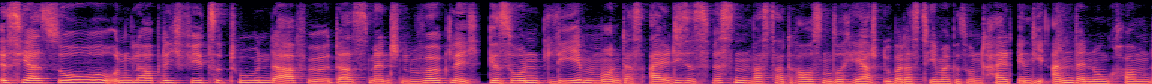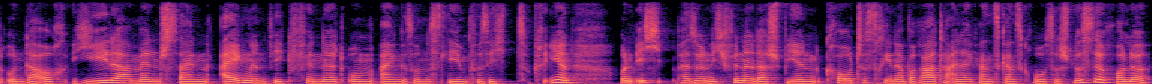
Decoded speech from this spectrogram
ist ja so unglaublich viel zu tun dafür, dass Menschen wirklich gesund leben und dass all dieses Wissen, was da draußen so herrscht über das Thema Gesundheit, in die Anwendung kommt und da auch jeder Mensch seinen eigenen Weg findet, um ein gesundes Leben für sich zu kreieren. Und ich persönlich finde, da spielen Coaches, Trainer, Berater eine ganz, ganz große Schlüsselrolle.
